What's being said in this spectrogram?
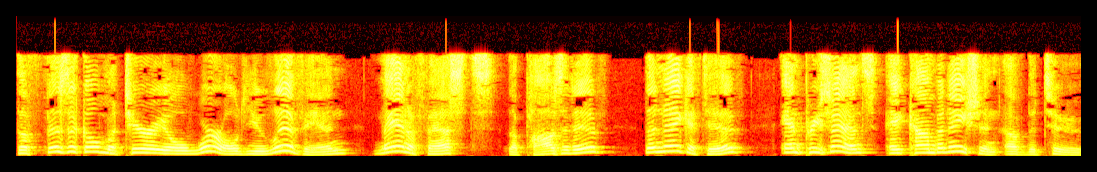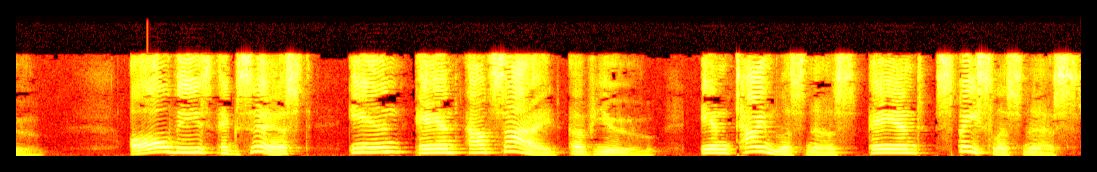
The physical material world you live in manifests the positive, the negative, and presents a combination of the two. All these exist in and outside of you, in timelessness and spacelessness.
